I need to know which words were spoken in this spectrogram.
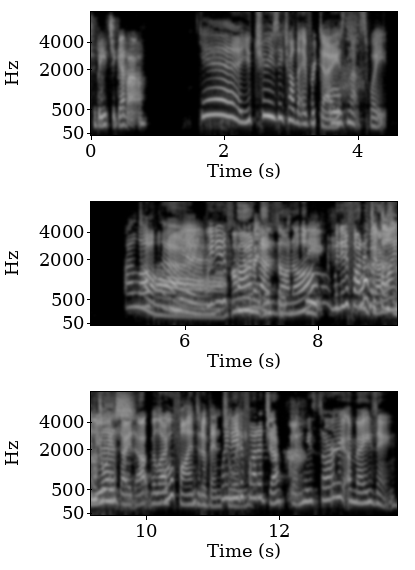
to be together. Yeah. You choose each other every day. Oof. Isn't that sweet? I love Aw. that. We need to find that, sick. We need to find a We'll Jackson. find We always say that. We're like, we'll find it eventually. we need to find a Jackson. He's so amazing.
